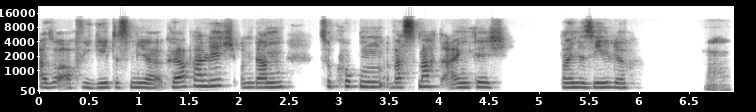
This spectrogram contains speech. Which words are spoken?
also auch, wie geht es mir körperlich und dann zu gucken, was macht eigentlich meine Seele. Mhm.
